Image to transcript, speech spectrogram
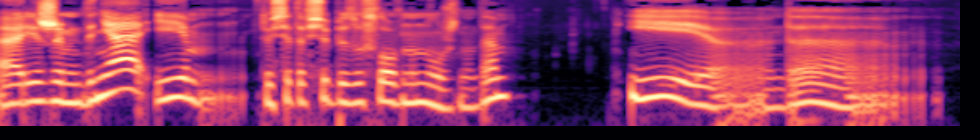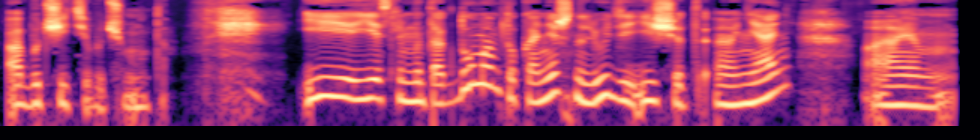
э, режим дня, и, то есть это все безусловно нужно, да, и, э, да, обучить его чему-то. И если мы так думаем, то, конечно, люди ищут э, нянь, эм,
